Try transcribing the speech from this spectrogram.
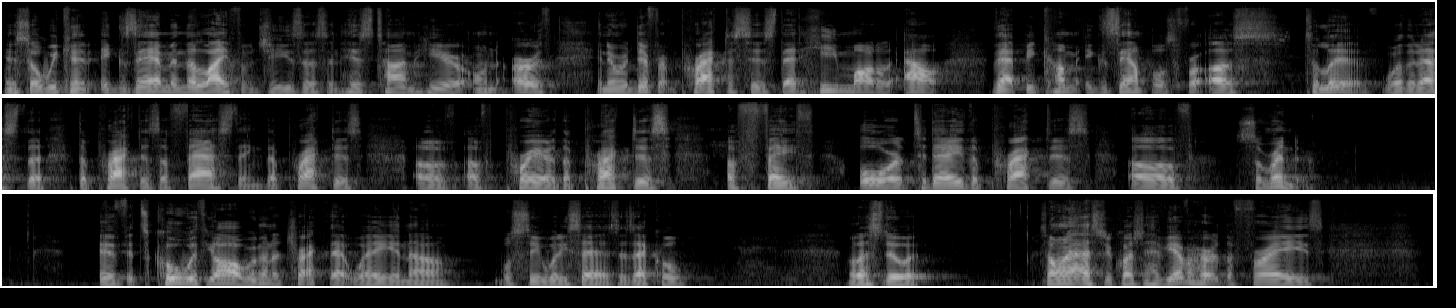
And so we can examine the life of Jesus and his time here on earth. And there were different practices that he modeled out that become examples for us to live, whether that's the, the practice of fasting, the practice of, of prayer, the practice of faith, or today, the practice of surrender. If it's cool with y'all, we're going to track that way and uh, we'll see what he says. Is that cool? Well, let's do it. So I want to ask you a question. Have you ever heard the phrase,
